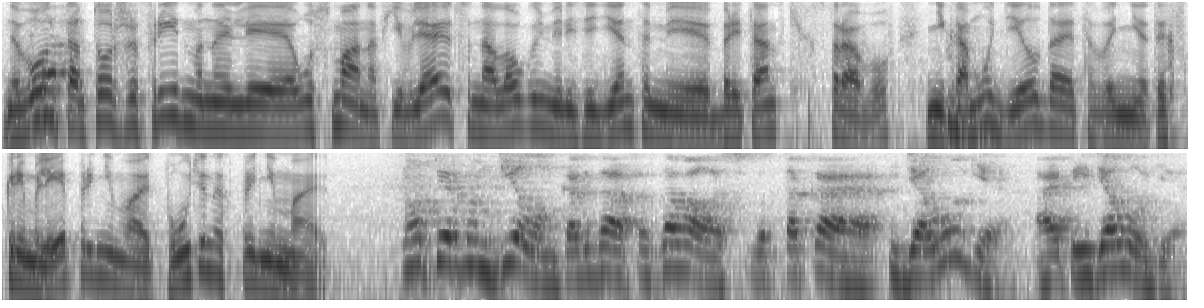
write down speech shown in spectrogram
Вон ну, там тот же Фридман или Усманов являются налоговыми резидентами британских островов. Никому дел до этого нет. Их в Кремле принимают, Путин их принимает. Но первым делом, когда создавалась вот такая идеология, а это идеология,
